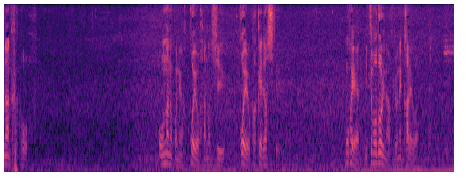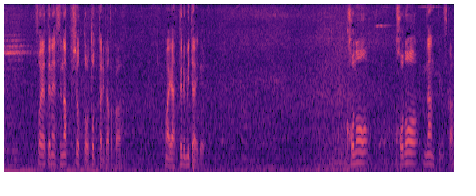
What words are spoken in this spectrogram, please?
なんかこう女の子に声を話し声をかけ出してもはやいつも通りなんですけどね彼は。そうやってねスナップショットを撮ったりだとか、まあ、やってるみたいで。このこのなんていうんですか？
